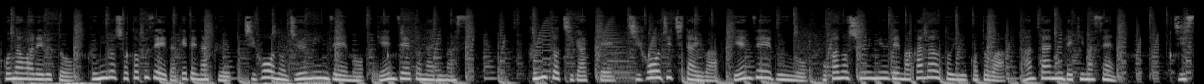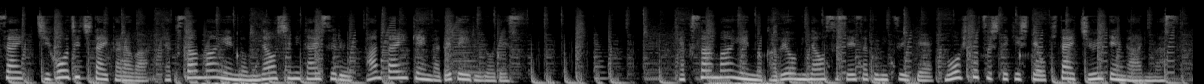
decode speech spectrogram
行われると、国の所得税だけでなく、地方の住民税も減税となります。国と違って地方自治体は減税分を他の収入で賄うということは簡単にできません。実際、地方自治体からは103万円の見直しに対する反対意見が出ているようです。103万円の壁を見直す政策についてもう一つ指摘しておきたい注意点があります。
